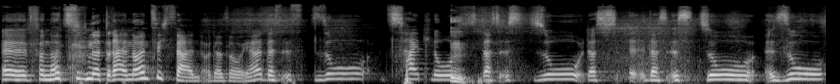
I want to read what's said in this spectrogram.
äh, von 1993 sein oder so, ja. Das ist so zeitlos, mhm. das ist so, das, äh, das ist so, so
